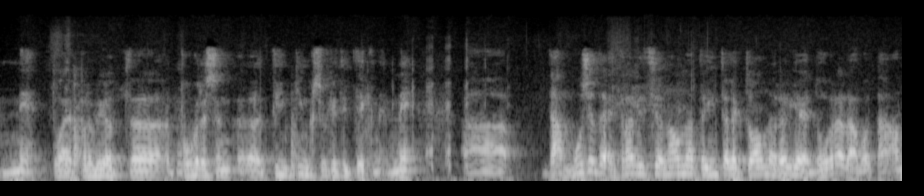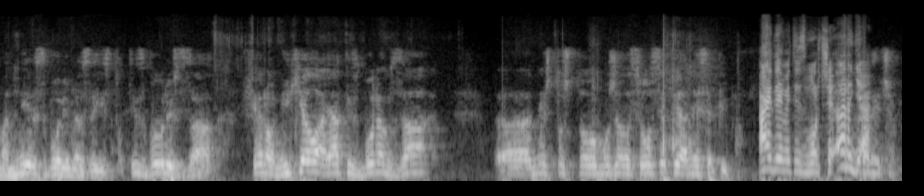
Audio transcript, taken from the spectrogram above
Не, тоа е првиот uh, погрешен uh, thinking што ќе ти текне. Не. Uh, Да, може да е традиционалната интелектуална рга е добра работа, ама не збориме за исто. Ти збориш за фероникел, а ја ти зборам за е, нешто што може да се осети, а не се пипа. Ајде ве ти зборче, рѓа. Да речеме.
